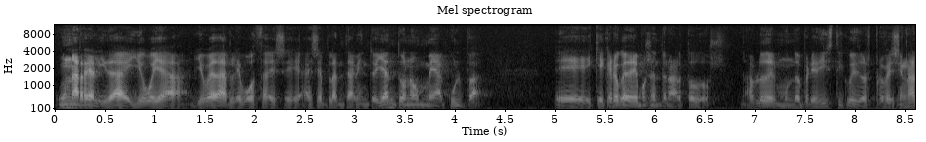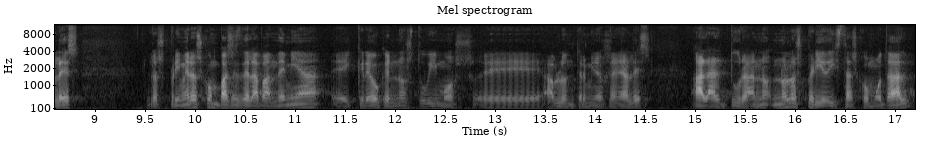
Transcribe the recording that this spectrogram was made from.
una realidad y yo voy a, yo voy a darle voz a ese, a ese planteamiento. Ella entonó un mea culpa eh, que creo que debemos entonar todos. Hablo del mundo periodístico y de los profesionales. Los primeros compases de la pandemia eh, creo que no estuvimos, hablo en términos generales, a la altura. No, no los periodistas como tal,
